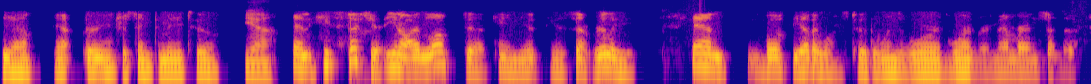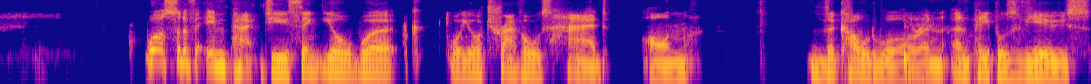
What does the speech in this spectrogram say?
Yeah, yeah, very interesting to me too. Yeah, and he's such a you know I loved uh, Caine He's uh, really, and both the other ones too, the Winds of War and War and Remembrance, and the. What sort of impact do you think your work or your travels had on the Cold War and, and people's views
